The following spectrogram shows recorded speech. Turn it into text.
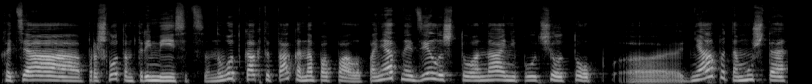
Хотя прошло там 3 месяца. Ну вот как-то так она попала. Понятное дело, что она не получила топ э, дня, потому что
